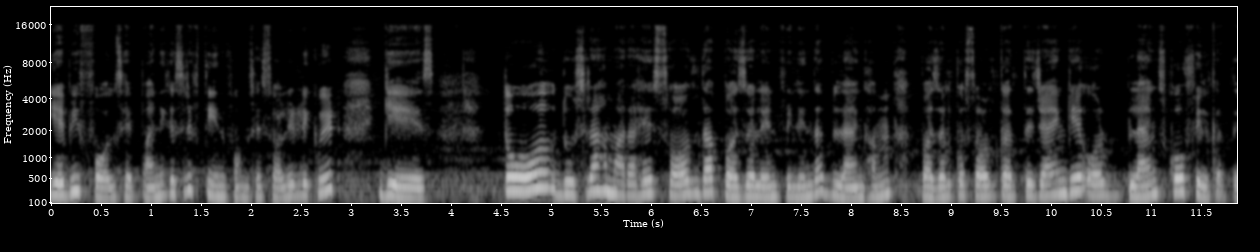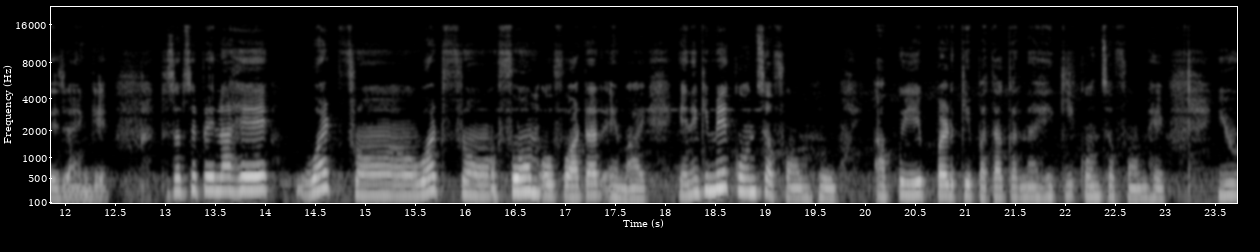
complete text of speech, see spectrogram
ये भी फॉल्स है। पानी के सिर्फ़ तीन फॉर्म्स है सॉलिड लिक्विड गैस तो दूसरा हमारा है solve the puzzle and fill in the blank हम पज़ल को सॉल्व करते जाएँगे और ब्लैंक्स को फिल करते जाएँगे। तो सबसे पहला है what from what from form of water am I यानी कि मैं कौन सा फॉर्म हूँ? आपको ये पढ़ के पता करना है कि कौन सा फॉर्म है। You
